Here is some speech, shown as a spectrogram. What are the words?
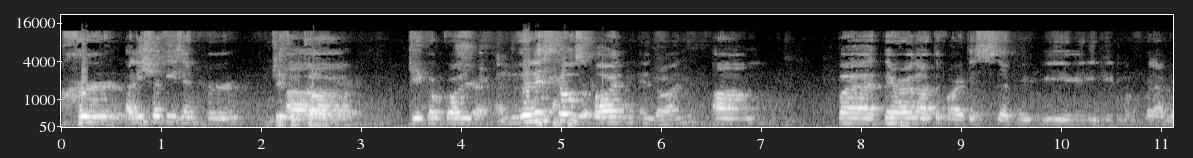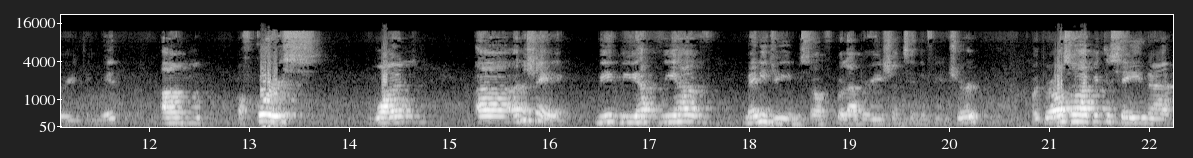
her, Alicia Keys and her Jacob uh, Collier. Jacob Collier. The list goes on and on. Um, but there are a lot of artists that we, we really dream of collaborating with. Um, of course, one, uh, ano siya eh, we, we, ha- we have many dreams of collaborations in the future. But we're also happy to say na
